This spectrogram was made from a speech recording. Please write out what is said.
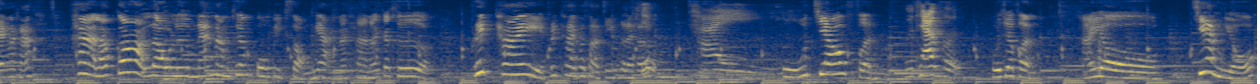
งนะคะ ค่ะแล้วก็เราลืมแนะนำเครื่องปรุงอีก 2 อย่างนะคะ นั่นก็คือ พริกไทย พริกไทยภาษาจีนคืออะไรคะลูก ไข่ หูเจ้าเฟิน ไม่ใช่ฝน 胡椒粉，还有酱油。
